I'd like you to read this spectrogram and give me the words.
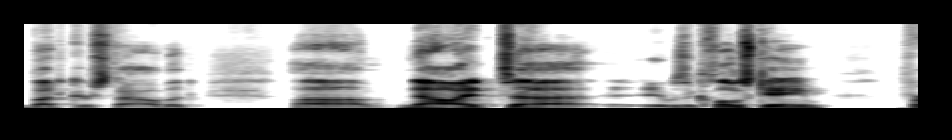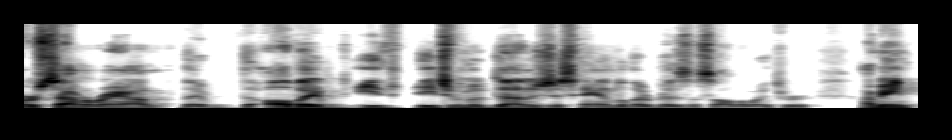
Butker style. But um, no, it uh, it was a close game first time around. They've all they've each of them have done is just handle their business all the way through. I mean,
